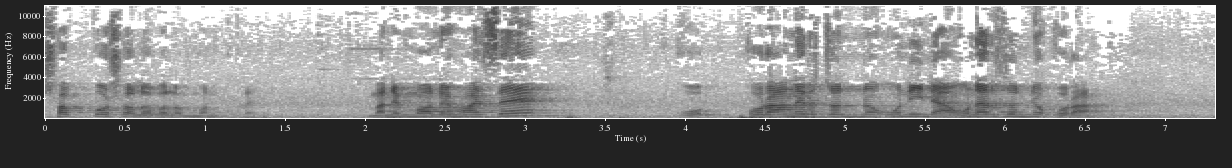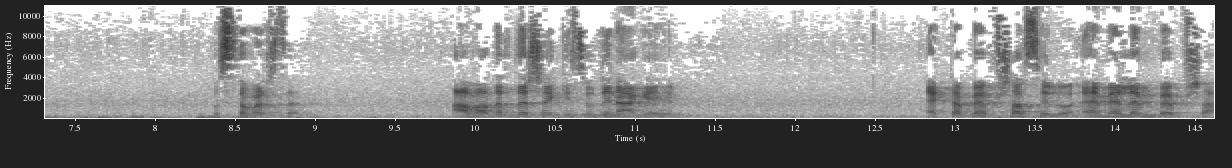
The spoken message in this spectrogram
সব কৌশল অবলম্বন করে। মানে মনে হয় যে কোরআনের জন্য উনি না ওনার জন্য কোরআন। বুঝতে পারছেন? আমাদের দেশে কিছুদিন আগে একটা ব্যবসা ছিল এমএলএম ব্যবসা।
